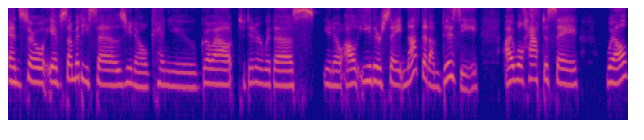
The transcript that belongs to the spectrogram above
And so if somebody says, you know, can you go out to dinner with us? You know, I'll either say, not that I'm busy, I will have to say, well,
